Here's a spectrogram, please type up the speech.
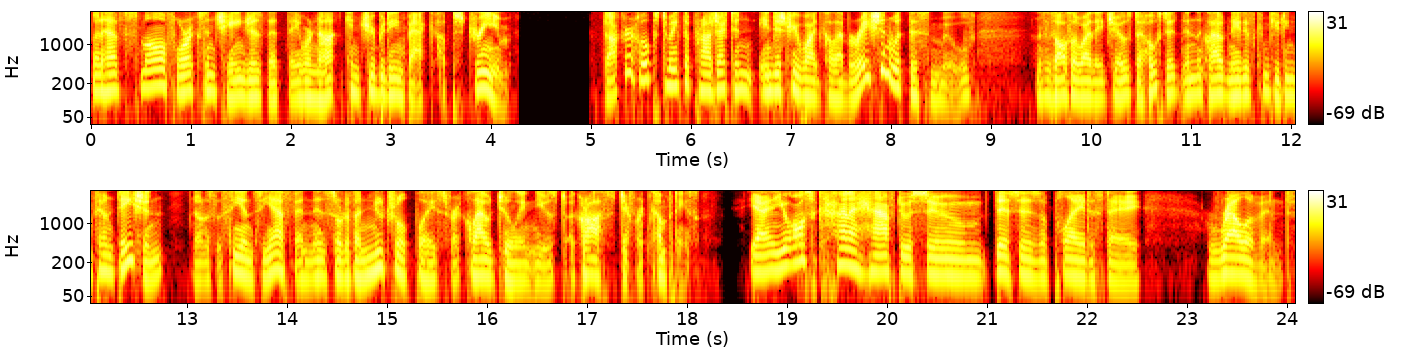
but have small forks and changes that they were not contributing back upstream. Docker hopes to make the project an industry wide collaboration with this move. This is also why they chose to host it in the Cloud Native Computing Foundation, known as the CNCF, and is sort of a neutral place for cloud tooling used across different companies. Yeah, and you also kind of have to assume this is a play to stay relevant,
